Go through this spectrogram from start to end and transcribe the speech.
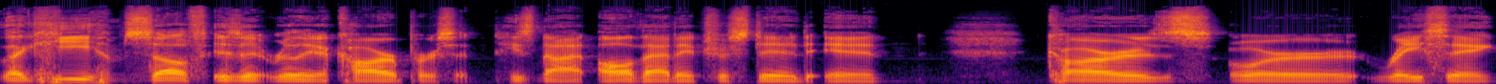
like he himself isn't really a car person. He's not all that interested in cars or racing,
